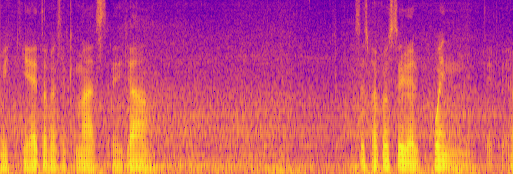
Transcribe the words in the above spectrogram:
Muy quieto, pensé que me había estrellado. Esto es para construir el puente, pero...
